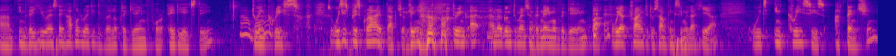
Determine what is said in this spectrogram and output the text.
Um, in the US, they have already developed a game for ADHD. Oh, to wow. increase, so which is prescribed actually. to in, I, I'm not going to mention the name of the game, but we are trying to do something similar here, which increases attention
